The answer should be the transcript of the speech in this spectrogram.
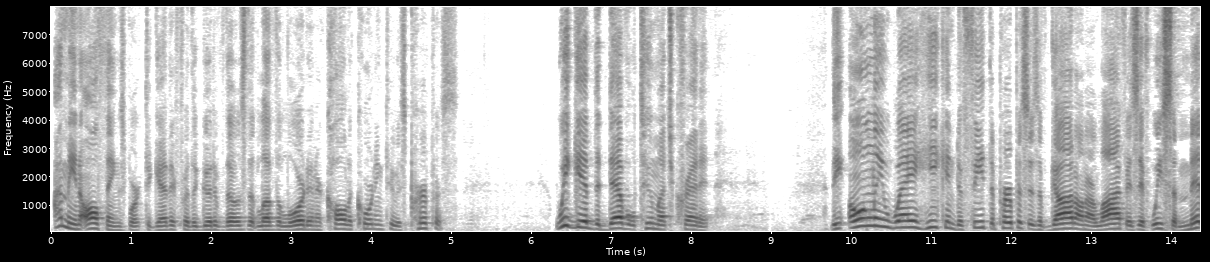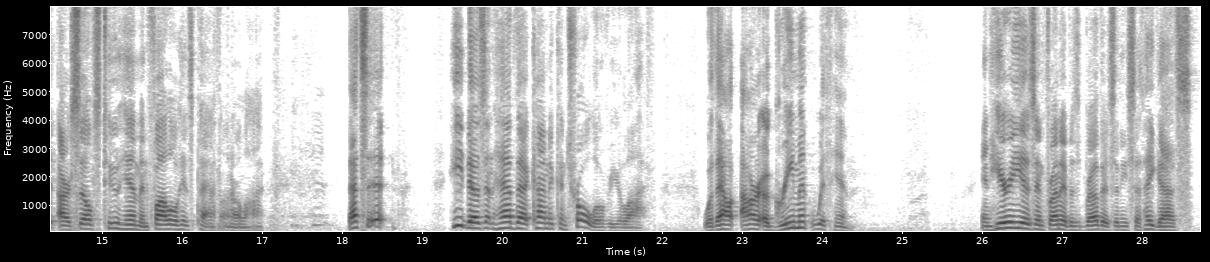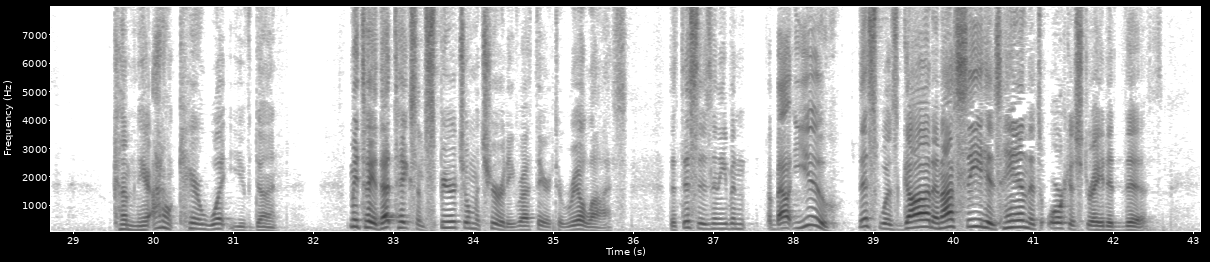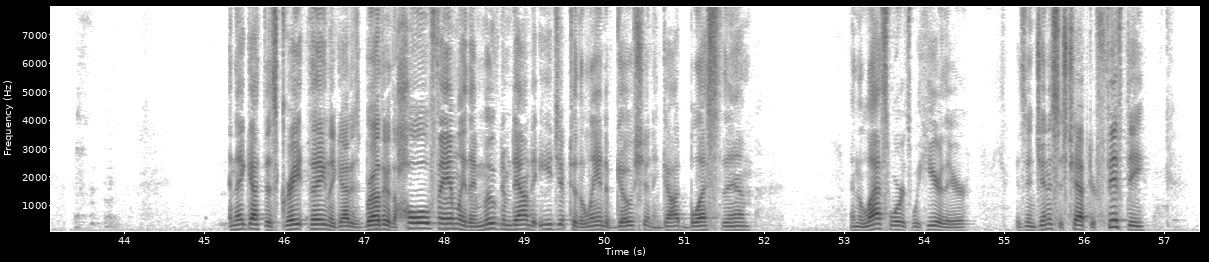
I mean, all things work together for the good of those that love the Lord and are called according to his purpose. We give the devil too much credit. The only way he can defeat the purposes of God on our life is if we submit ourselves to him and follow his path on our life. That's it. He doesn't have that kind of control over your life without our agreement with him. And here he is in front of his brothers, and he said, hey, guys, come near. I don't care what you've done. Let me tell you, that takes some spiritual maturity right there to realize that this isn't even about you. This was God, and I see his hand that's orchestrated this. And they got this great thing. They got his brother, the whole family. They moved him down to Egypt to the land of Goshen, and God blessed them. And the last words we hear there is in Genesis chapter 50.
